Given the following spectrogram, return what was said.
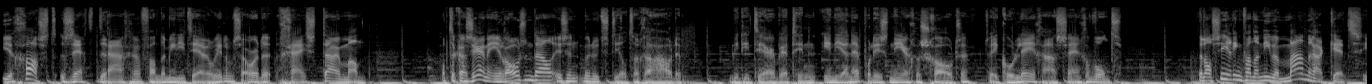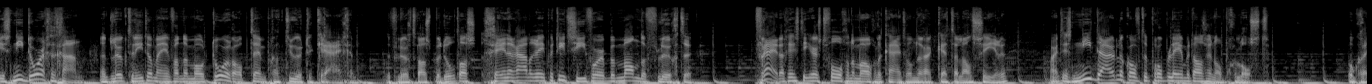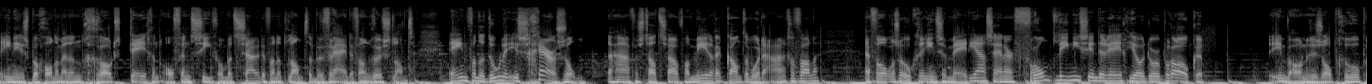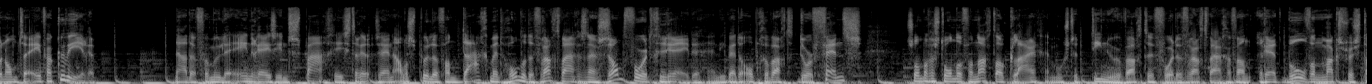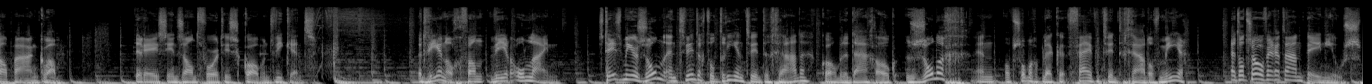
je gast, zegt drager van de militaire Willemsorde Gijs Tuinman. Op de kazerne in Roosendaal is een minuut stilte gehouden. Militair werd in Indianapolis neergeschoten. Twee collega's zijn gewond. De lancering van de nieuwe maanraket is niet doorgegaan. Het lukte niet om een van de motoren op temperatuur te krijgen. De vlucht was bedoeld als generale repetitie voor bemande vluchten. Vrijdag is de eerstvolgende mogelijkheid om de raket te lanceren. Maar het is niet duidelijk of de problemen dan zijn opgelost. Oekraïne is begonnen met een groot tegenoffensief om het zuiden van het land te bevrijden van Rusland. Een van de doelen is Gerson. De havenstad zou van meerdere kanten worden aangevallen. En volgens Oekraïense media zijn er frontlinies in de regio doorbroken. De inwoners is opgeroepen om te evacueren. Na de Formule 1-race in Spa gisteren zijn alle spullen vandaag met honderden vrachtwagens naar Zandvoort gereden. En die werden opgewacht door fans. Sommigen stonden vannacht al klaar en moesten tien uur wachten voor de vrachtwagen van Red Bull van Max Verstappen aankwam. De race in Zandvoort is komend weekend. Het weer nog van Weer Online. Steeds meer zon en 20 tot 23 graden. Komende dagen ook zonnig en op sommige plekken 25 graden of meer. En tot zover het ANP-nieuws.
